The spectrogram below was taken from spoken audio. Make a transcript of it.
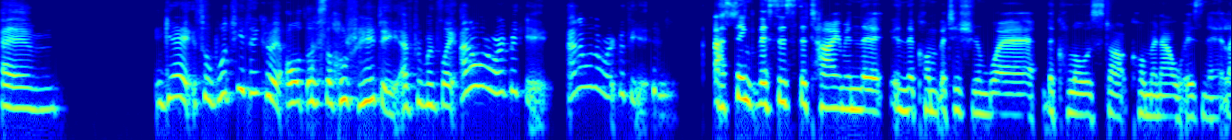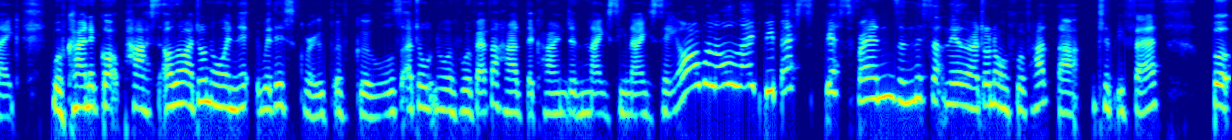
Um yeah, so what do you think about all this already? Everyone's like, I don't want to work with you. I don't want to work with you. I think this is the time in the in the competition where the claws start coming out, isn't it? Like we've kind of got past. Although I don't know in the, with this group of ghouls, I don't know if we've ever had the kind of nicey nicey. Oh, we'll all like be best best friends and this that and the other. I don't know if we've had that. To be fair, but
